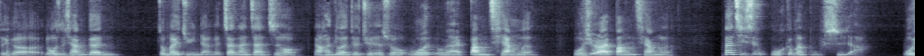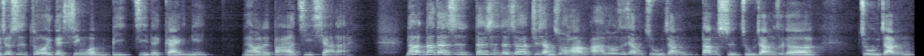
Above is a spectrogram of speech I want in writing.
这个罗志强跟钟佩君两个站完站之后，然后很多人就觉得说我我来帮腔了，我就来帮腔了。但其实我根本不是啊，我就是做一个新闻笔记的概念，然后呢把它记下来。那那但是但是大家就想说，好像啊罗志祥主张当时主张这个主张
